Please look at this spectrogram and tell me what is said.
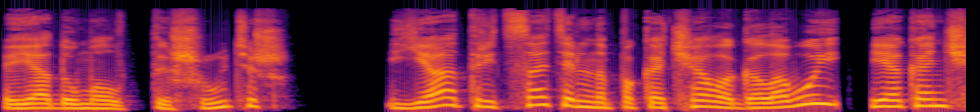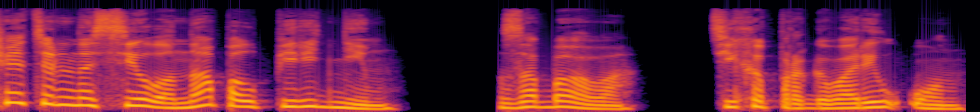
Я думал, ты шутишь? Я отрицательно покачала головой и окончательно села на пол перед ним. Забава, тихо проговорил он.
